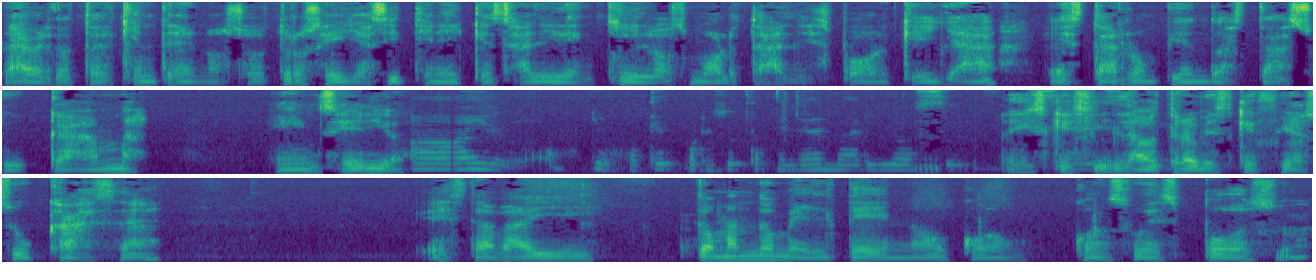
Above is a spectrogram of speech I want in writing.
la verdad, aquí entre nosotros, ella sí tiene que salir en kilos mortales porque ya está rompiendo hasta su cama. En serio. Ay, no, yo creo que por eso también el marido se... Es que sí, la otra vez que fui a su casa, estaba ahí tomándome el té, ¿no? Con, con su esposo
